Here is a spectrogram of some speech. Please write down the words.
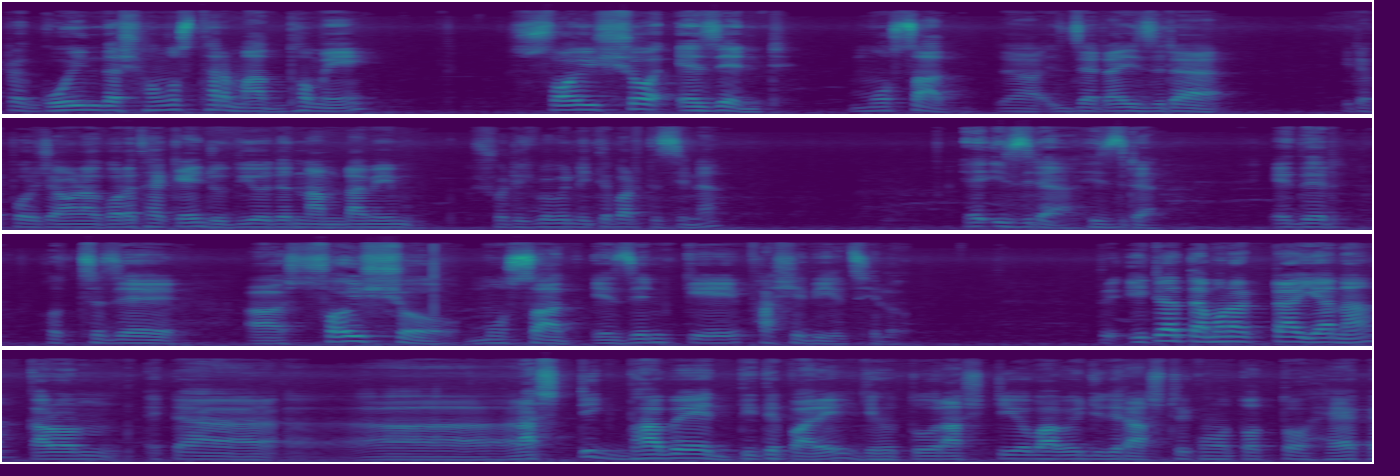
একটা গোয়েন্দা সংস্থার মাধ্যমে ছয়শো এজেন্ট মোসাদ যেটা ইজরা, এটা পরিচালনা করে থাকে, যদিও এদের নামটা আমি সঠিকভাবে নিতে পারতেছি না। এ ইজরা, হিজরা, এদের হচ্ছে যে ছয়শো মোসাদ এজেন্টকে ফাঁসি দিয়েছিল। তো এটা তেমন একটা ইয়া না, কারণ এটা রাষ্ট্রিকভাবে দিতে পারে। যেহেতু রাষ্ট্রীয়ভাবে যদি রাষ্ট্রের কোনো তথ্য হ্যাক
